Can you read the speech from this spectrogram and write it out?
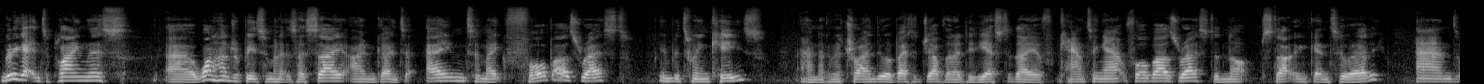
I'm going to get into playing this. Uh, 100 beats a minute as I say. I'm going to aim to make 4 bars rest in between keys. And I'm going to try and do a better job than I did yesterday of counting out 4 bars rest and not starting again too early. And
